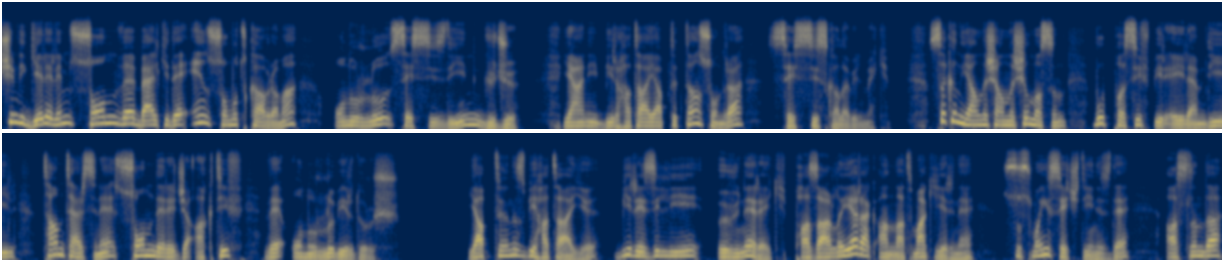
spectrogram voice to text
Şimdi gelelim son ve belki de en somut kavrama, onurlu sessizliğin gücü. Yani bir hata yaptıktan sonra sessiz kalabilmek. Sakın yanlış anlaşılmasın, bu pasif bir eylem değil, tam tersine son derece aktif ve onurlu bir duruş. Yaptığınız bir hatayı, bir rezilliği övünerek, pazarlayarak anlatmak yerine susmayı seçtiğinizde aslında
